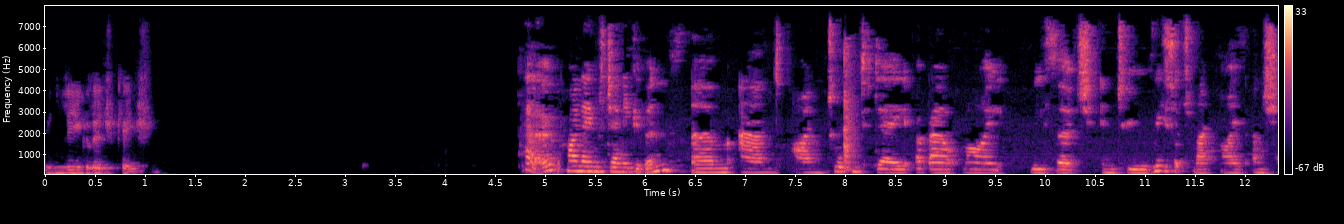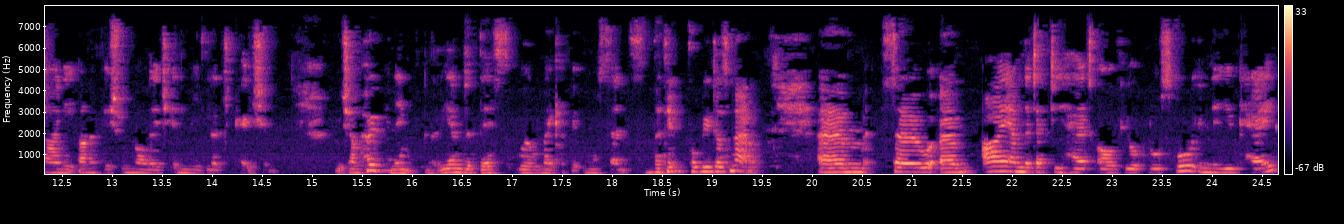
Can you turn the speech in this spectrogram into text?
in legal education. Hello, my name is Jenny Gibbons um, and I'm talking today about my research into research magpies and shiny unofficial knowledge in legal education, which I'm hoping at the end of this will make a bit more sense than it probably does now. Um, so um, I am the Deputy Head of York Law School in the UK.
